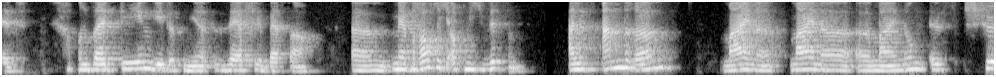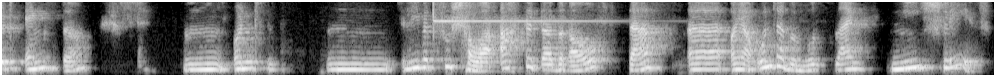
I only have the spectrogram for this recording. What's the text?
it. Und seitdem geht es mir sehr viel besser. Ähm, mehr brauche ich auch nicht wissen. Alles andere, meine, meine äh, Meinung ist, schürt Ängste. Mm, und mm, liebe Zuschauer, achtet darauf, dass äh, euer Unterbewusstsein nie schläft.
